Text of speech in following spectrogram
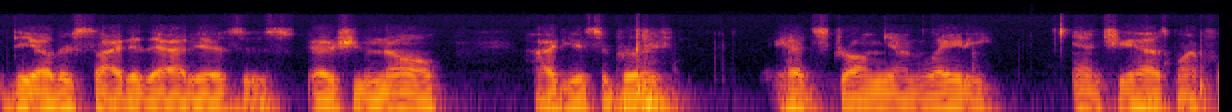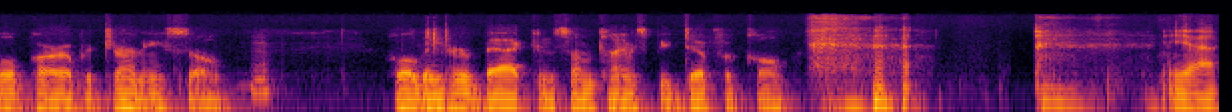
the other side of that is, is as you know, Heidi is a very headstrong young lady, and she has my full power of attorney. So mm. holding her back can sometimes be difficult. yeah.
